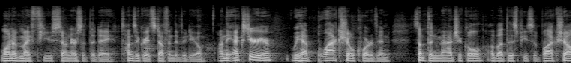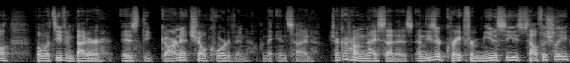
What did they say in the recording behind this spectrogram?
one of my few stunners of the day. Tons of great stuff in the video. On the exterior, we have black shell cordovan. Something magical about this piece of black shell. But what's even better is the garnet shell cordovan on the inside. Check out how nice that is. And these are great for me to see selfishly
